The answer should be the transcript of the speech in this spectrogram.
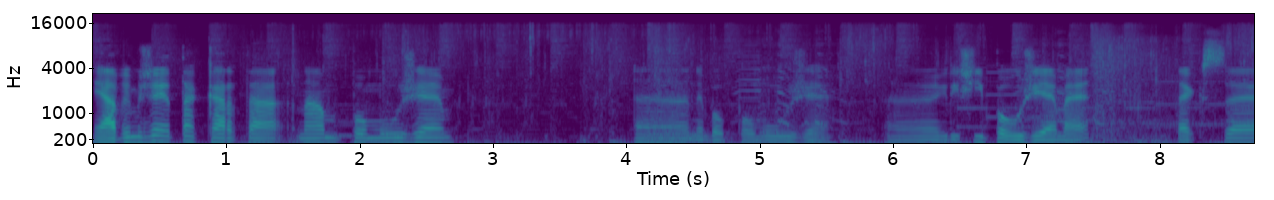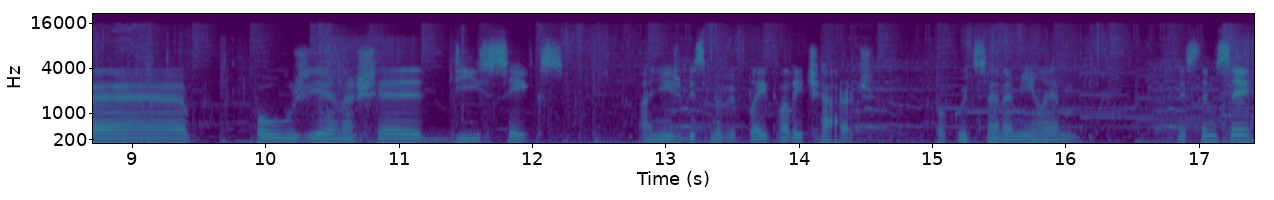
Já vím, že ta karta nám pomůže, eh, nebo pomůže, eh, když ji použijeme, tak se použije naše D6, aniž bychom vyplejtvali charge, pokud se nemýlim. Myslím si,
